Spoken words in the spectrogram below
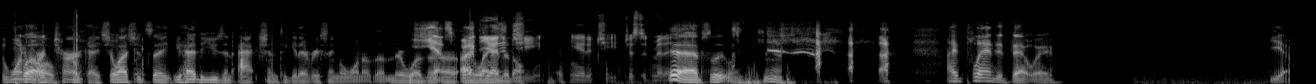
the one for well, a turn. okay, so I should say you had to use an action to get every single one of them. There wasn't. Yes, a, but I You had to on. cheat. You had to cheat. Just admit it. Yeah, absolutely. Yeah. I planned it that way. Yeah.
